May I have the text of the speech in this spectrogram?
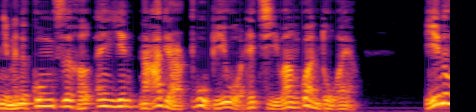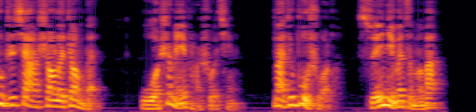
你们的工资和恩荫哪点不比我这几万贯多呀？一怒之下烧了账本，我是没法说清，那就不说了，随你们怎么办。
